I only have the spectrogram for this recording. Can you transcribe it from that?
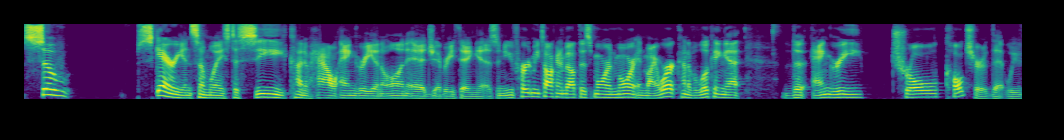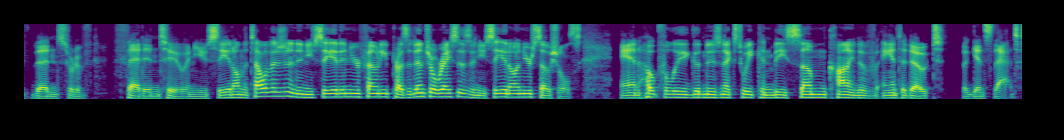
so scary in some ways to see kind of how angry and on edge everything is. And you've heard me talking about this more and more in my work, kind of looking at the angry troll culture that we've been sort of fed into. And you see it on the television and you see it in your phony presidential races and you see it on your socials. And hopefully, Good News Next Week can be some kind of antidote against that.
